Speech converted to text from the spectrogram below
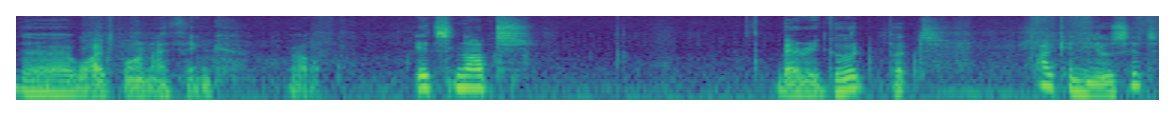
the white one, I think. Well, it's not very good, but I can use it.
